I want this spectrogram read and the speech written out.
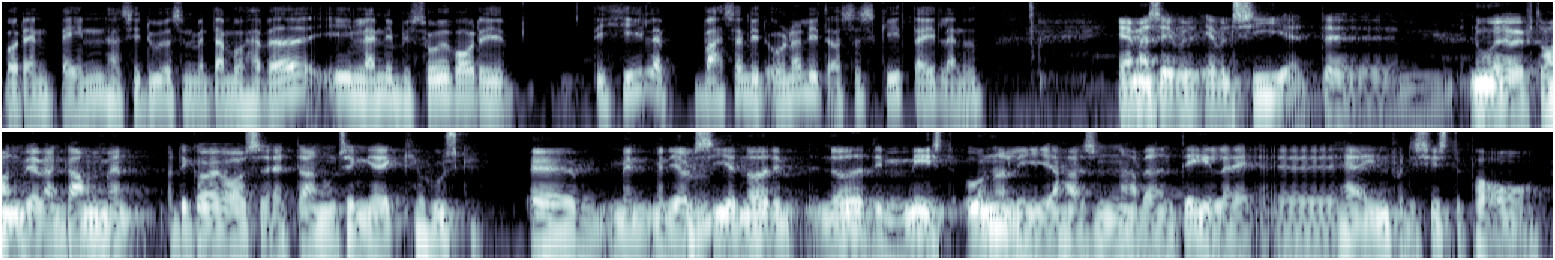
hvordan banen har set ud, og sådan, men der må have været en eller anden episode, hvor det, det hele var sådan lidt underligt, og så skete der et eller andet. Jamen altså, jeg vil, jeg vil sige, at øh, nu er jeg jo efterhånden ved at være en gammel mand, og det gør jo også, at der er nogle ting, jeg ikke kan huske. Øh, men, men jeg vil mm. sige, at noget af, det, noget af det mest underlige, jeg har, sådan, har været en del af øh, her inden for de sidste par år,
